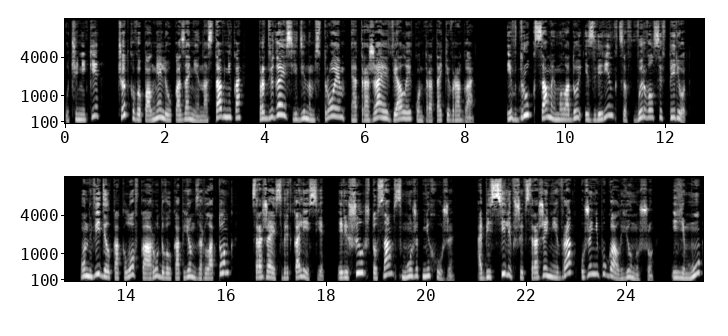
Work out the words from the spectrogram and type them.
Ученики четко выполняли указания наставника, продвигаясь единым строем и отражая вялые контратаки врага. И вдруг самый молодой из зверинцев вырвался вперед. Он видел, как ловко орудовал копьем Зарлатонг, сражаясь в редколесье, и решил, что сам сможет не хуже. Обессилевший в сражении враг уже не пугал юношу, и ему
